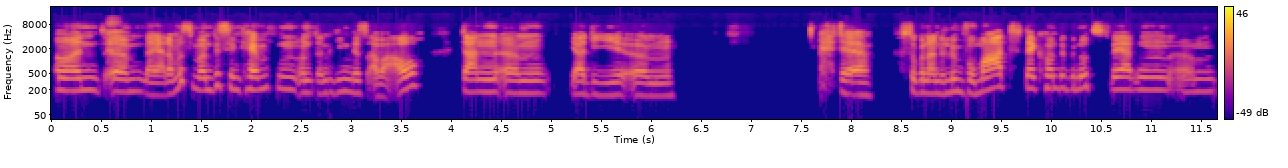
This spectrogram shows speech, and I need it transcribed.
Und ähm, naja, da musste man ein bisschen kämpfen und dann ging das aber auch. Dann ähm, ja die ähm, der sogenannte Lymphomat, der konnte genutzt werden. Ähm,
